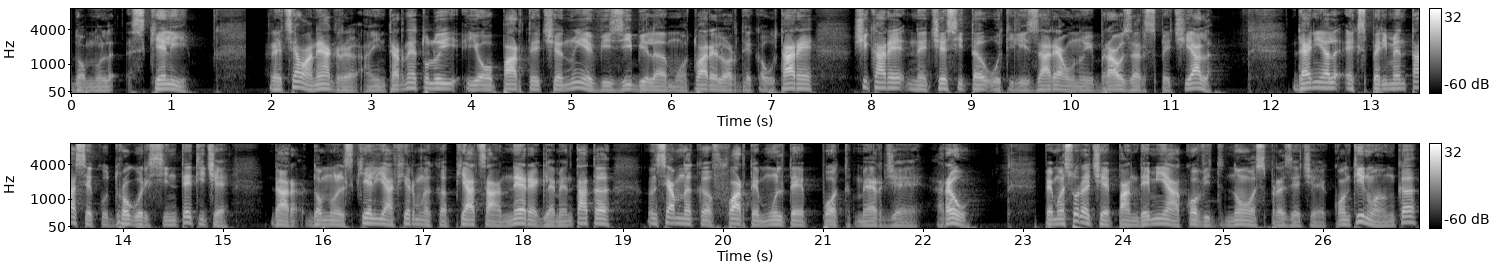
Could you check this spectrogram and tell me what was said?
domnul Skelly. Rețeaua neagră a internetului e o parte ce nu e vizibilă motoarelor de căutare și care necesită utilizarea unui browser special. Daniel experimentase cu droguri sintetice, dar domnul Skelly afirmă că piața nereglementată înseamnă că foarte multe pot merge rău. Pe măsură ce pandemia COVID-19 continuă încă,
